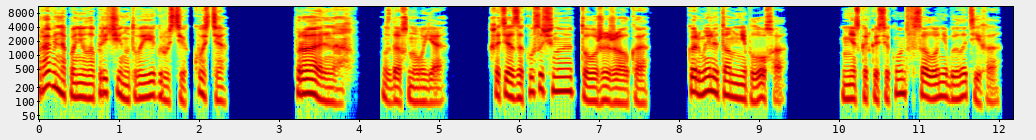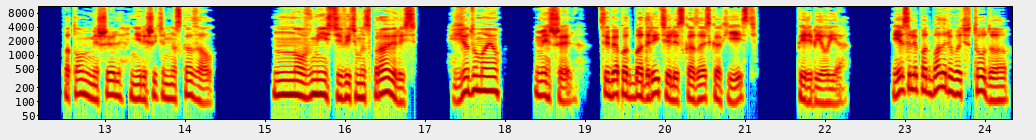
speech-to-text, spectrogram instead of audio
правильно поняла причину твоей грусти, Костя?» «Правильно», — вздохнул я. «Хотя закусочную тоже жалко. Кормили там неплохо». Несколько секунд в салоне было тихо. Потом Мишель нерешительно сказал. «Но вместе ведь мы справились. Я думаю...» «Мишель, тебя подбодрить или сказать как есть?» Перебил я. «Если подбадривать, то да,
